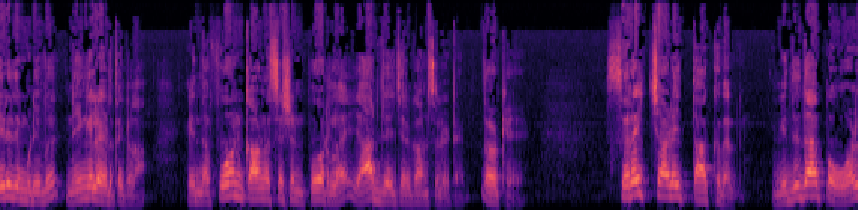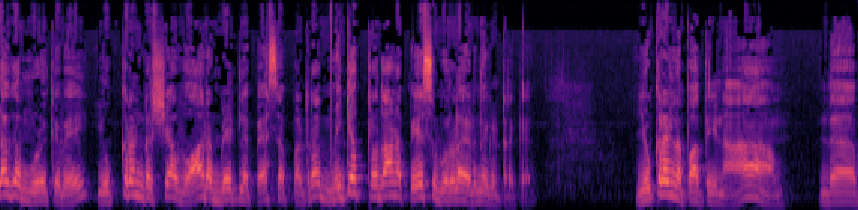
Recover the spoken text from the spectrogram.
இறுதி முடிவு நீங்களே எடுத்துக்கலாம். இந்த ஃபோன் கான்வர்சேஷன் போரில் யார் ஜெயிச்சிருக்கான்னு சொல்லிட்டு. ஓகே சிறைச்சாலை தாக்குதல். இதுதான் இப்போ உலகம் முழுக்கவே யுக்ரைன் ரஷ்யா வார் அப்டேட்ல பேசப்படுற மிக பிரதான பேசுபொருளாக இருந்துகிட்டு இருக்கு. யுக்ரைனில் பார்த்தீங்கன்னா இந்த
